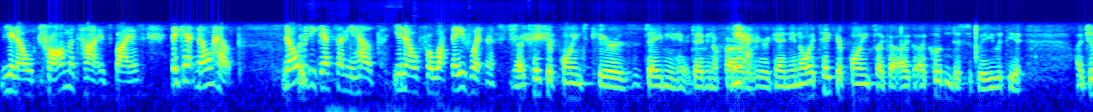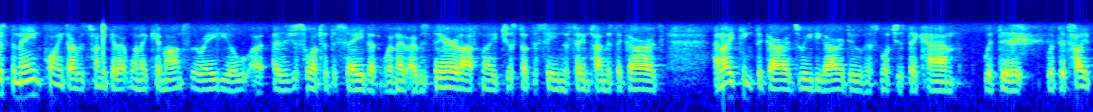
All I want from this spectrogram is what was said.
you know, traumatized by it, they get no help. Nobody gets any help, you know, for what they've witnessed. I take your point, Kira. This is Damien here, Damien O'Farrell yeah. here again. You know, I take your point. Like I, I couldn't disagree with you. I just the main point I was trying to get at when I came onto the radio. I, I just wanted to say that when I, I was there last night, just at the scene, the same time as the guards, and I think the guards really are doing as much as they can with the with the type.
